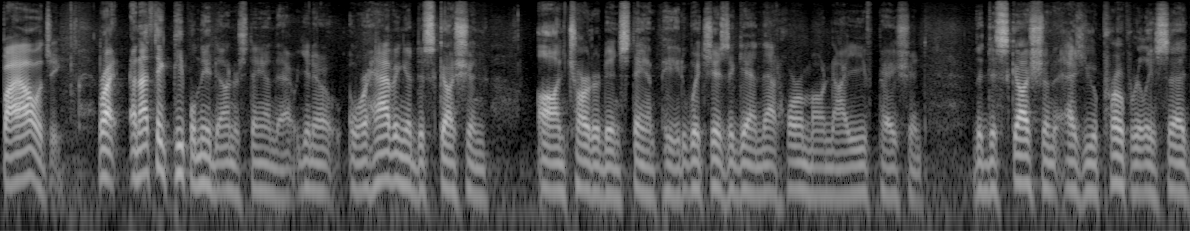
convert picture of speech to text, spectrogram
biology. Right, and I think people need to understand that. You know, we're having a discussion on CHAARTED in Stampede, which is, again, that hormone-naive patient the discussion, as you appropriately said,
